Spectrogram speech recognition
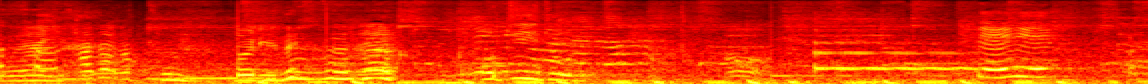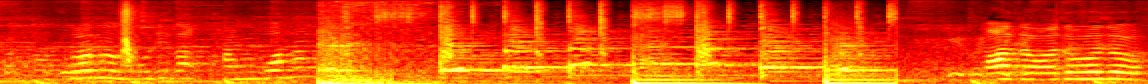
뭐야 이 사자 어디 좀 그러면 우리가 광고 한 맞아 맞아 맞아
